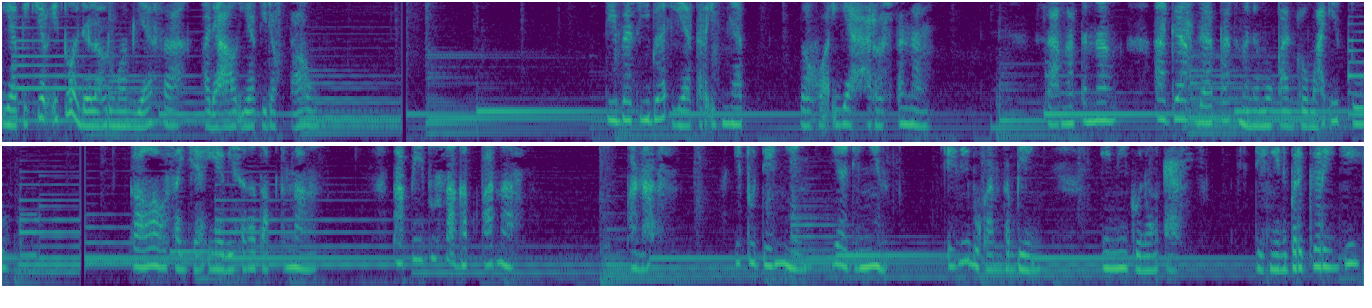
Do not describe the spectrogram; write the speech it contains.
Ia pikir itu adalah rumah biasa, padahal ia tidak tahu. Tiba-tiba ia teringat bahwa ia harus tenang. Sangat tenang agar dapat menemukan rumah itu. Kalau saja ia bisa tetap tenang, tapi itu sangat panas. Panas, itu dingin, ya dingin. Ini bukan tebing, ini gunung es. Dingin bergerigi,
